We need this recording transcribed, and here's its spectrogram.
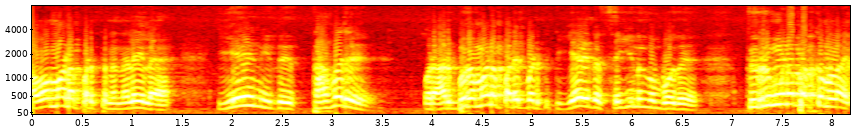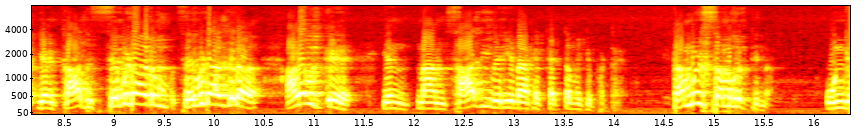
அவமானப்படுத்தின நிலையில ஏன் இது தவறு? ஒரு அற்புதமான படைப்படுத்திட்டு ஏன் இதை செய்யணுங்கும் போது திருமண பக்கம்ல என் காது செவிடாடும் செவிடாகிற அளவுக்கு என் நான் சாதி வெறியனாக கட்டமைக்கப்பட்டேன். தமிழ் சமூகத்தின் உங்க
